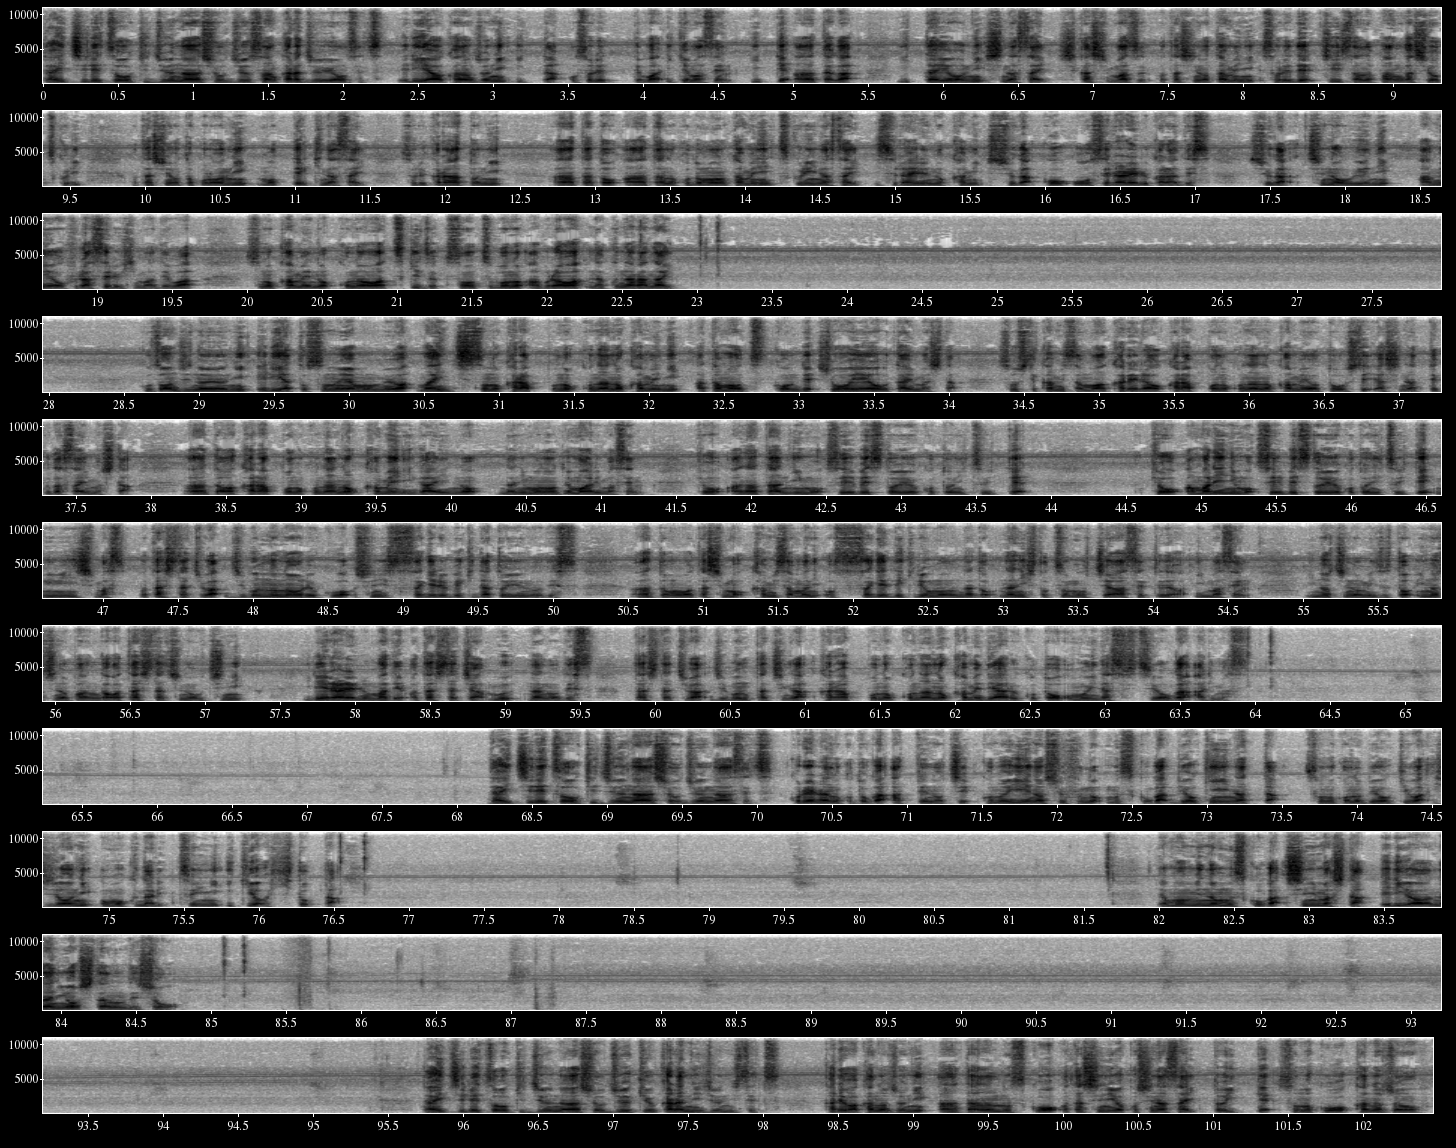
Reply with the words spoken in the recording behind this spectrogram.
第一列王記17章13から14節エリアは彼女に言った。恐れてはいけません。言ってあなたが言ったようにしなさい。しかしまず私のためにそれで小さなパン菓子を作り、私のところに持ってきなさい。それから後にあなたとあなたの子供のために作りなさい。イスラエルの神、主がこう仰せられるからです。主が地の上に雨を降らせる日までは、その亀の粉は尽きず、その壺の油はなくならない。ご存知のようにエリアとそのヤモメは毎日その空っぽの粉の亀に頭を突っ込んで照英を歌いました。そして神様は彼らを空っぽの粉の亀を通して養ってくださいました。あなたは空っぽの粉の亀以外の何者でもありません。今日あなたにも性別ということについて今日あまりにも性別ということについて耳にします。私たちは自分の能力を主に捧げるべきだというのです。あなたも私も神様にお捧げできるものなど何一つ持ち合わせてはいません。命の水と命のパンが私たちのうちに入れられるまで私たちは無なのです。私たちは自分たちが空っぽの粉の亀であることを思い出す必要があります。第一列王記17章17節これらのことがあって後、この家の主婦の息子が病気になった。その子の病気は非常に重くなり、ついに息を引き取った。ヤモメの息子が死にました。エリアは何をしたのでしょう第一列王記17章19から22節彼は彼女に、あなたの息子を私によこしなさいと言って、その子を彼女の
